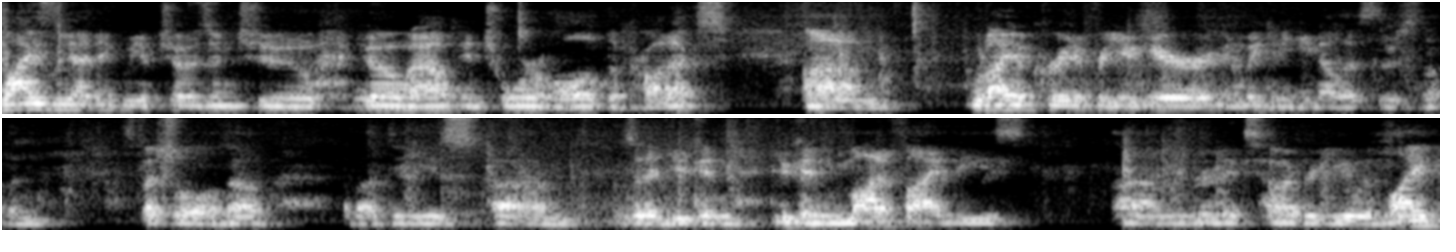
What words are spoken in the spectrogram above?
wisely, I think we have chosen to go out and tour all of the products. Um, what I have created for you here, and we can email this, there's nothing special about, about these. Um, so that you can, you can modify these um rubrics however you would like.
